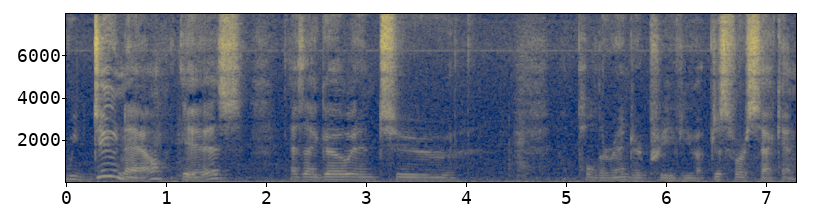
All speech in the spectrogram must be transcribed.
we do now is, as I go into, pull the render preview up just for a second,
